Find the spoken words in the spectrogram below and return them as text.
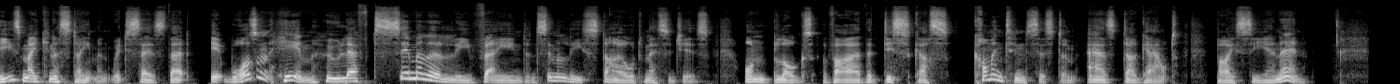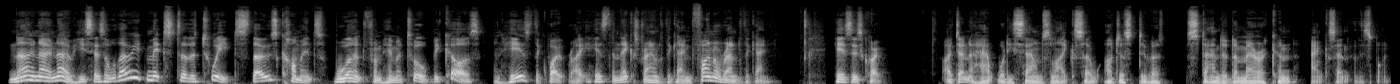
he's making a statement which says that it wasn't him who left similarly veined and similarly styled messages on blogs via the Disqus commenting system as dug out by CNN. No, no, no. He says, although he admits to the tweets, those comments weren't from him at all because, and here's the quote, right? Here's the next round of the game, final round of the game. Here's his quote. I don't know how what he sounds like, so I'll just do a standard American accent at this point.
